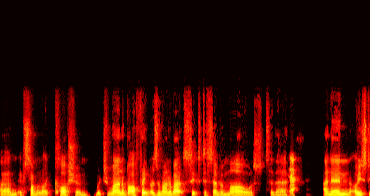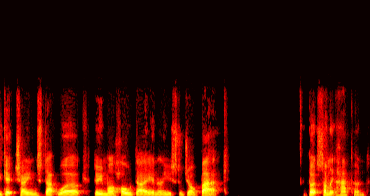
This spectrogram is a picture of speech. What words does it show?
um, it's something like Caution, which around about I think it was around about six to seven miles to there. Yeah. And then I used to get changed at work, do my whole day, and I used to jog back. But something happened,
